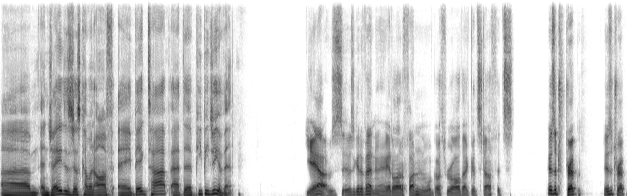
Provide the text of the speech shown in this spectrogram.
Um, and Jade is just coming off a big top at the PPG event. Yeah, it was it was a good event. We had a lot of fun, and we'll go through all that good stuff. It's it was a trip. It was a trip.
